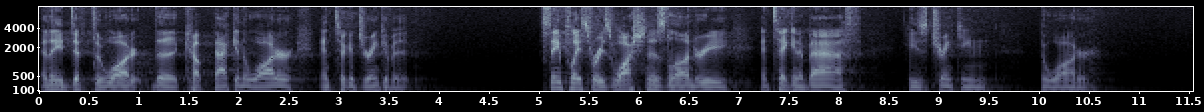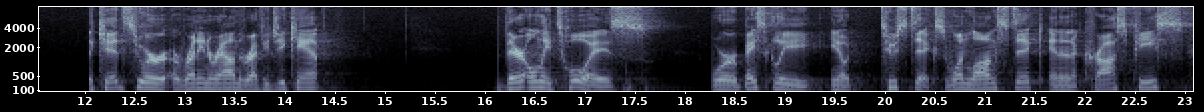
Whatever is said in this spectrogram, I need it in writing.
And then he dipped the water, the cup back in the water and took a drink of it. Same place where he's washing his laundry and taking a bath, he's drinking the water. The kids who are running around the refugee camp, their only toys were basically, you know, two sticks, one long stick and then a cross piece,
